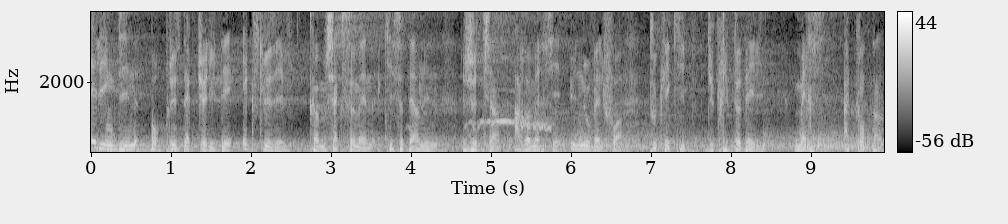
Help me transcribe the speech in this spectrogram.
et LinkedIn pour plus d'actualités exclusives. Comme chaque semaine qui se termine, je tiens à remercier une nouvelle fois toute l'équipe du Crypto Daily. Merci à Quentin,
